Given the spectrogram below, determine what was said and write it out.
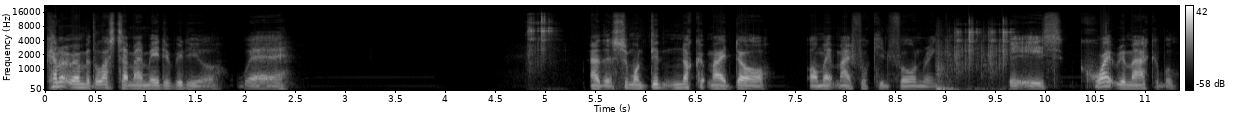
Cannot remember the last time I made a video where either someone didn't knock at my door or make my fucking phone ring. It is quite remarkable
